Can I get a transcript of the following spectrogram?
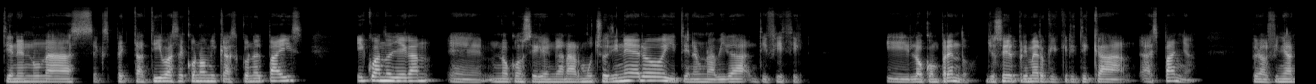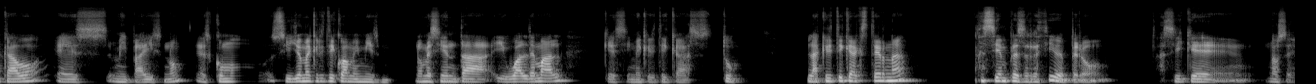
tienen unas expectativas económicas con el país y cuando llegan eh, no consiguen ganar mucho dinero y tienen una vida difícil. Y lo comprendo. Yo soy el primero que critica a España, pero al fin y al cabo es mi país, ¿no? Es como si yo me critico a mí mismo. No me sienta igual de mal que si me criticas tú. La crítica externa siempre se recibe, pero así que, no sé,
